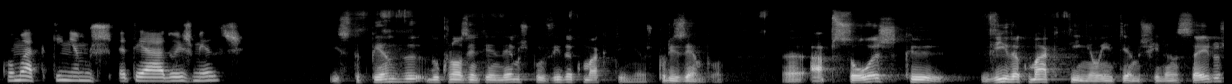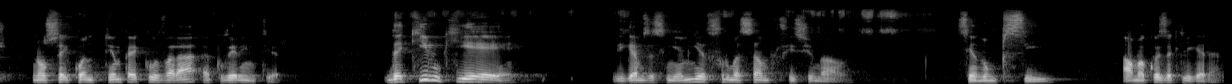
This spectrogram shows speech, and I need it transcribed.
como a que tínhamos até há dois meses? Isso depende do que nós entendemos por vida como a que tínhamos. Por exemplo, eh, há pessoas que vida como a que tinham em termos financeiros, não sei quanto tempo é que levará a poderem ter. Daquilo que é, digamos assim, a minha formação profissional, sendo um psi, há uma coisa que lhe garanto.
